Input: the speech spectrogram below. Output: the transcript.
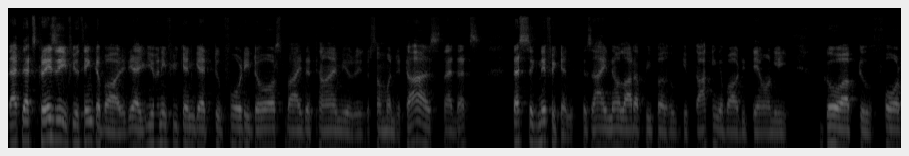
That that's crazy if you think about it. Yeah even if you can get to 40 doors by the time you someone retires that that's that's significant because i know a lot of people who keep talking about it. They only go up to four or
